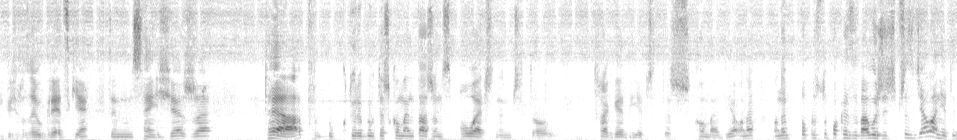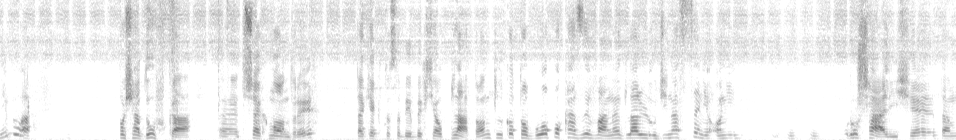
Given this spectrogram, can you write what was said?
jakiegoś rodzaju greckie w tym sensie, że teatr, który był też komentarzem społecznym, czy to tragedie, czy też komedie, one, one po prostu pokazywały życie przez działanie. To nie była posiadówka e, trzech mądrych, tak jak to sobie by chciał Platon, tylko to było pokazywane dla ludzi na scenie. Oni ruszali się, tam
